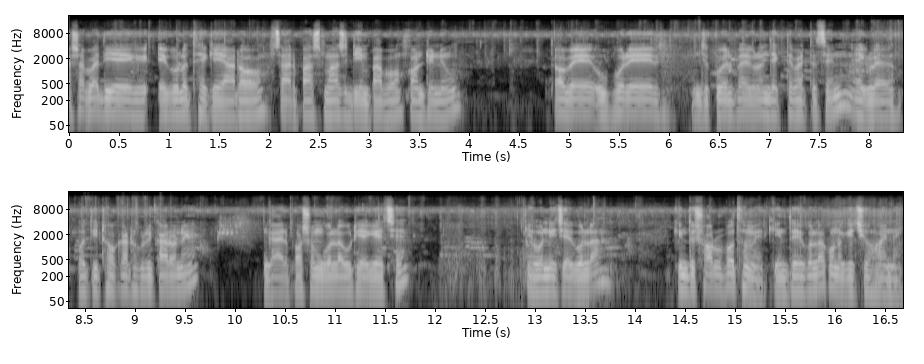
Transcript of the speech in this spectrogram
আশাবাদী এগুলো থেকে আরও চার, পাঁচ মাস ডিম পাবো কন্টিনিউ তবে উপরের যে কোয়েল পাখিগুলো দেখতে পারতেছেন, এগুলো অতি ঠকাঠকির কারণে গায়ের পশমগুলো উঠিয়ে গিয়েছে এবং নিচেরগুলা কিন্তু সর্বপ্রথমের, কিন্তু এগুলো কোনো কিছু হয় নাই।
